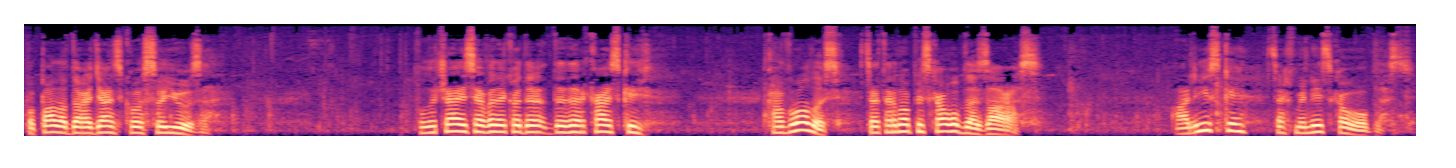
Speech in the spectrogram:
попало до Радянського Союзу. Получається, Великодедеркальський волость це Тернопільська область зараз. А Ліски це Хмельницька область.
